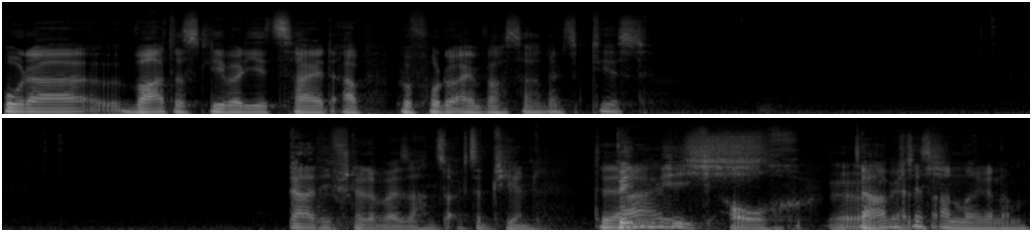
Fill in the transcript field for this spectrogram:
oder wartest lieber die Zeit ab, bevor du einfach Sachen akzeptierst? Relativ schnell dabei, Sachen zu akzeptieren. Da Bin hab ich auch. äh, Da habe ich das andere genommen.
